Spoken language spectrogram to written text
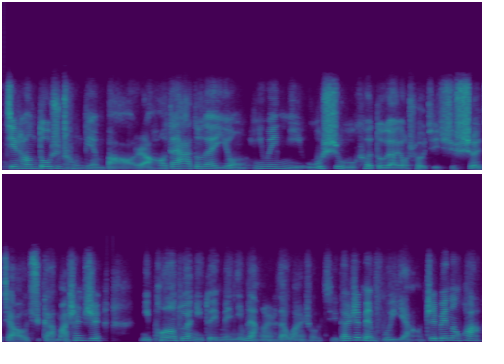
街上都是充电宝，然后大家都在用，因为你无时无刻都要用手机去社交去干嘛，甚至你朋友坐在你对面，你们两个人在玩手机。但这边不一样，这边的话，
